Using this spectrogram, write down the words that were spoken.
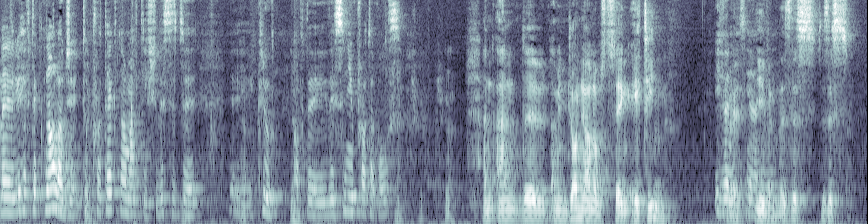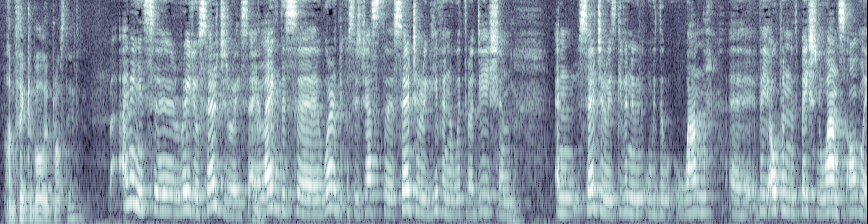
method, you have technology to Yeah. protect normal tissue. This is the uh, Yeah. clue Yeah. of the these new protocols. Sure, sure. And and the, I mean, John Yarnold was saying 18 Even, even. Is this is this unthinkable in prostate? I mean, it's uh, radiosurgeries. I Yeah. like this uh, word because it's just uh, surgery given with radiation. Yeah. and surgery is given with one uh, they open the patient once only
